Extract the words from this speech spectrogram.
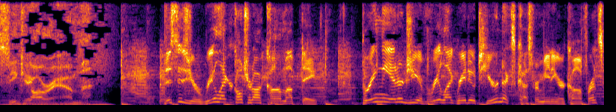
CKRM. This is your RealAgriculture.com update. Bring the energy of Real Ag Radio to your next customer meeting or conference.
